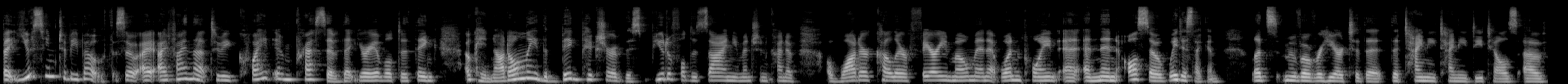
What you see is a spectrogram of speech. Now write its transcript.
But you seem to be both, so I, I find that to be quite impressive that you're able to think, okay, not only the big picture of this beautiful design, you mentioned kind of a watercolor fairy moment at one point, and, and then also, wait a second, let's move over here to the the tiny tiny details of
